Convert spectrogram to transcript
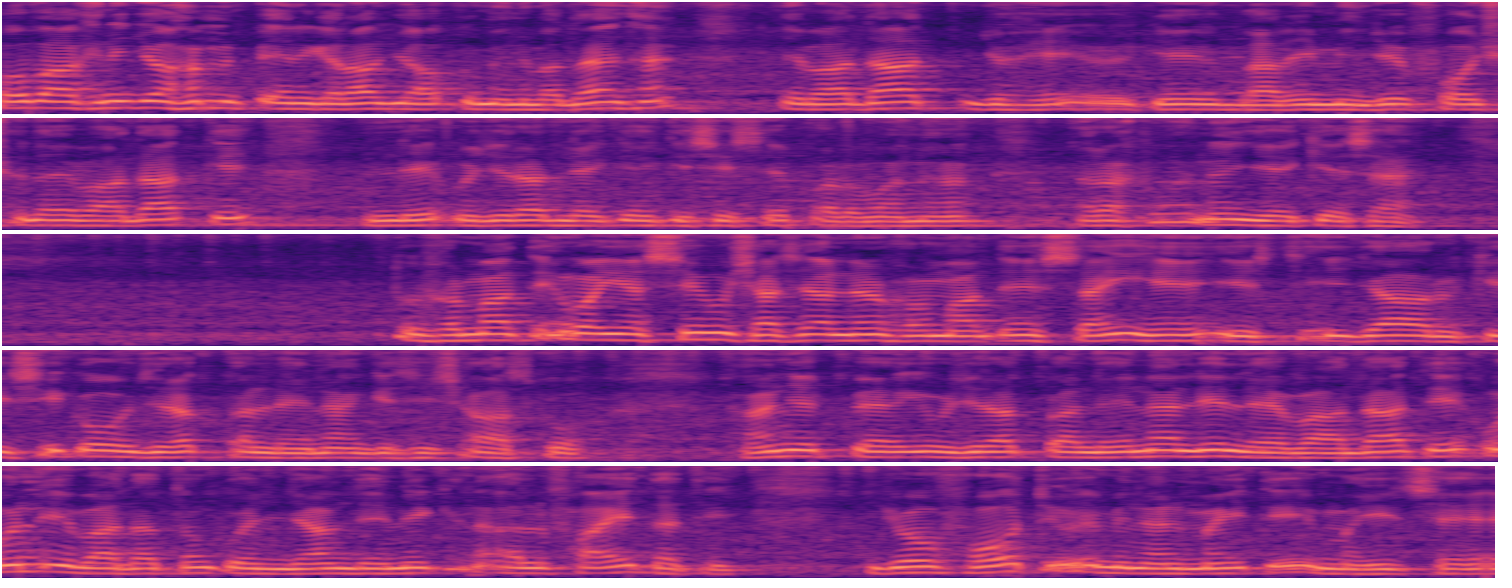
خوب آخری جو ہم پیراگراف جو آپ کو میں نے بتایا تھا، عبادات جو ہے کے بارے میں جو فوج شدہ عبادات کے لیے اجرت لے کے کسی سے پڑھوانا، رکھوانا یہ کیسا ہے؟ تو فرماتے ہیں وہ یسی و شاہ اللہ فرماتے ہیں، صحیح ہے، استجار، کسی کو اجرت پر لینا، کسی شخص کو۔ ہاں جی اجرت پر لینا، لل عبادات، ان عبادتوں کو انجام دینے کے الفائد تھی، جو فوت من المیت مہید سے۔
